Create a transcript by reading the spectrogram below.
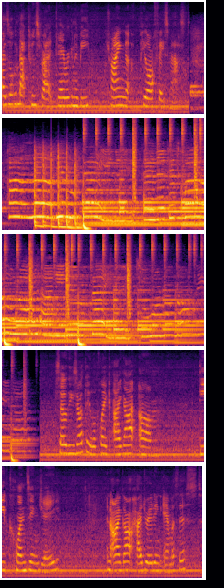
guys, welcome back to Insporadic. Today we're gonna be trying to peel off face masks. So these are what they look like. I got um, Deep Cleansing Jade. And I got Hydrating Amethyst.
